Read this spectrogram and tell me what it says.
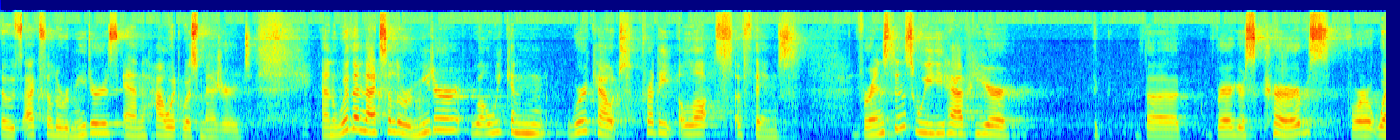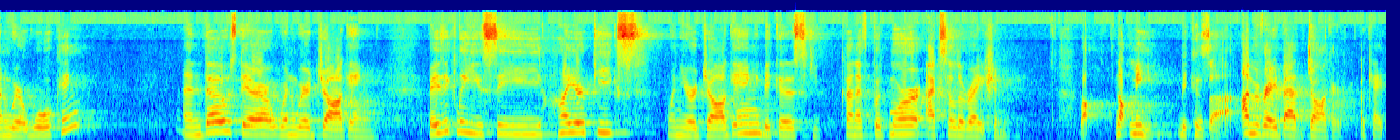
those accelerometers and how it was measured. And with an accelerometer, well, we can work out pretty lots of things. For instance, we have here the, the various curves for when we're walking, and those there when we're jogging. Basically, you see higher peaks when you're jogging because you kind of put more acceleration. Well, not me, because uh, I'm a very bad jogger, okay?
